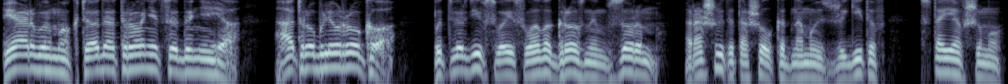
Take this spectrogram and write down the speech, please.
«Первому, кто дотронется до нее, отрублю руку!» Подтвердив свои слова грозным взором, Рашид отошел к одному из джигитов, стоявшему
